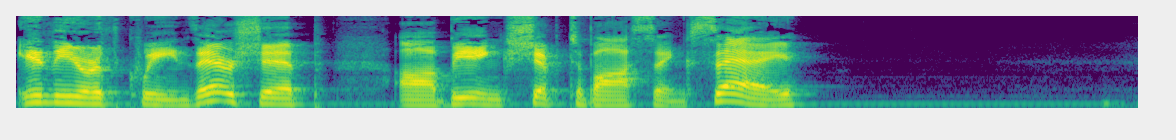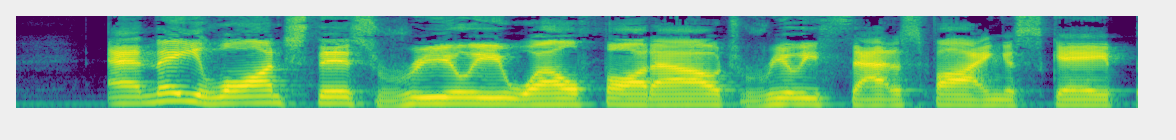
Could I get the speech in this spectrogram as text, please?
in the Earth Queen's airship, uh, being shipped to Ba Sing Se. And they launch this really well thought out, really satisfying escape.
